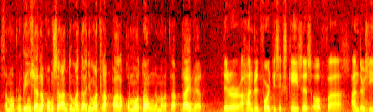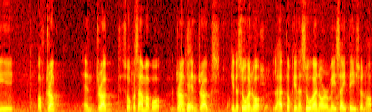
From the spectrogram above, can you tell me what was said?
sa mga probinsya na kung saan dumadaan yung mga truck para kumotong ng mga truck driver. There are 146 cases of uh, under the of drunk and drugged. So kasama po drunk Okay. and drugs. Kinasuhan ho. Lahat to kinasuhan or may citation ho.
